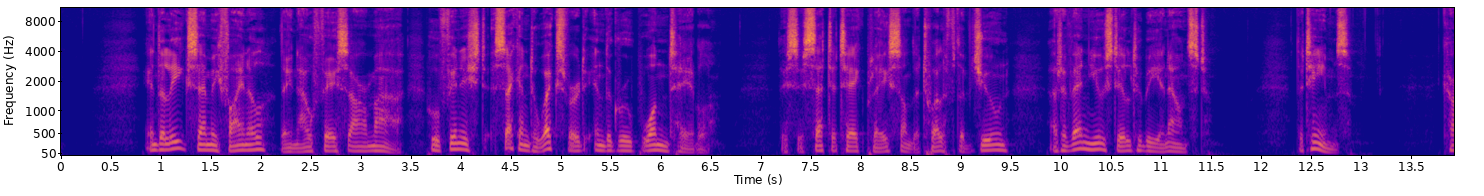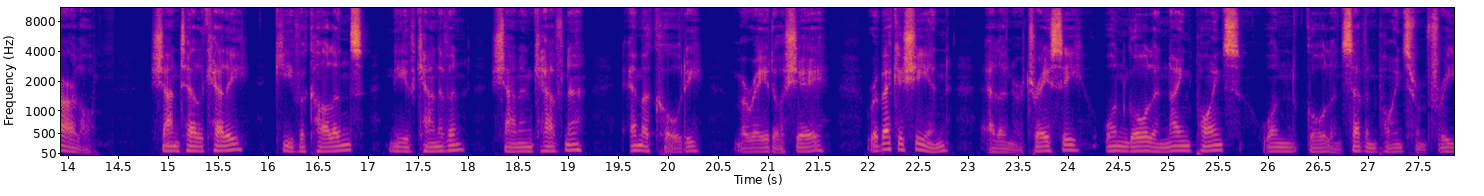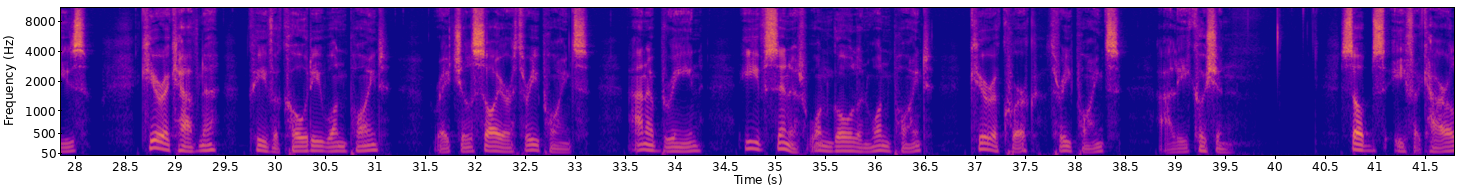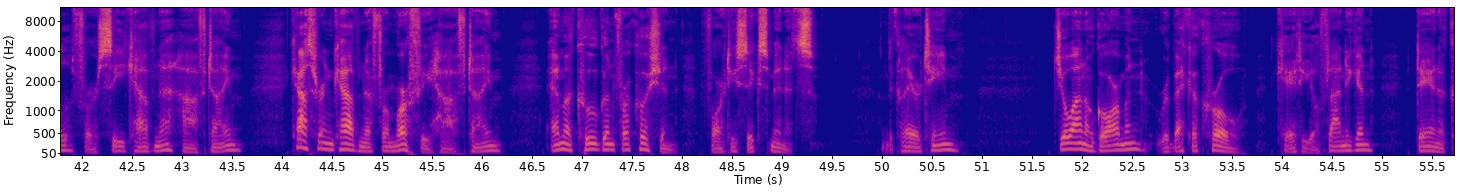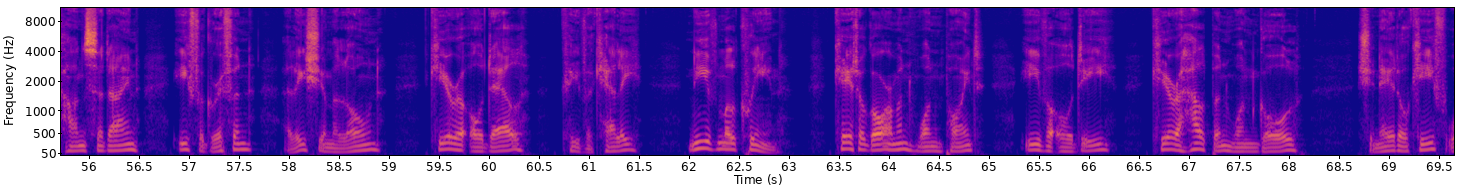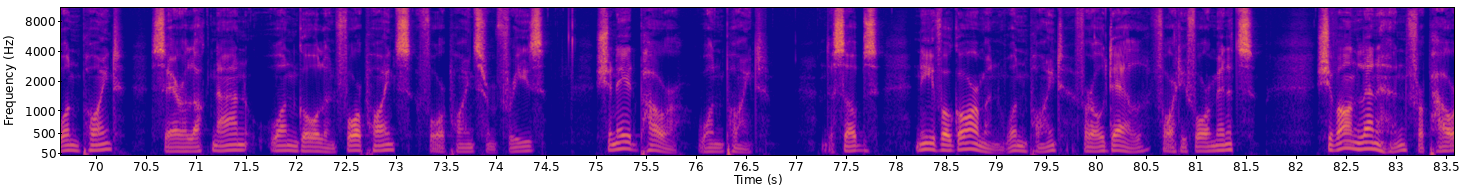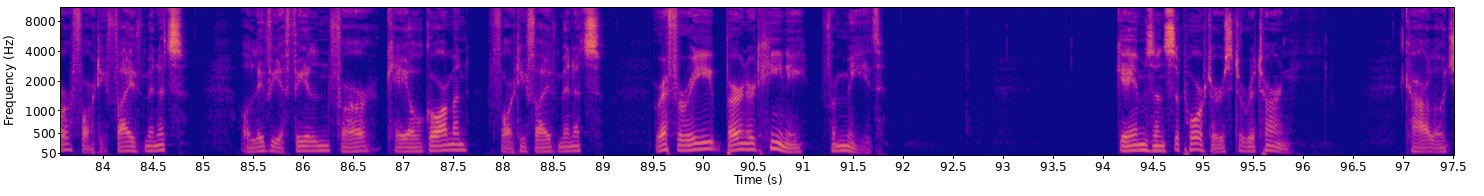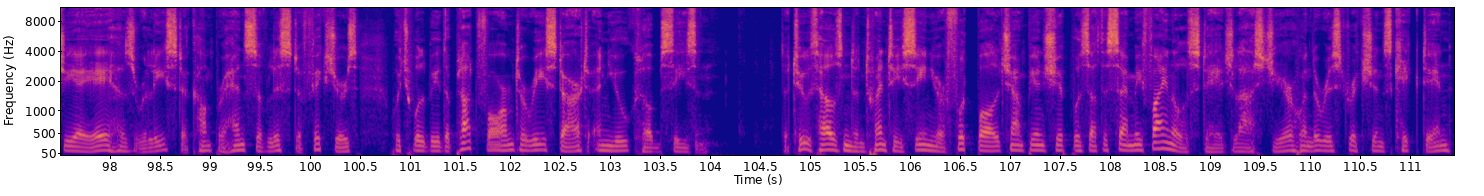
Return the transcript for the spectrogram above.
In the league semi final, they now face Armagh, who finished second to Wexford in the Group 1 table. This is set to take place on the 12th of June at a venue still to be announced. The teams Carlow, Chantel Kelly, Kiva Collins, Neve Canavan, Shannon Kavanagh, Emma Cody, Mairead O'Shea, Rebecca Sheehan, Eleanor Tracy, one goal and nine points, one goal and seven points from frees. Kira Kavanagh, Kiva Cody, one point. Rachel Sawyer, three points. Anna Breen, Eve Sinnott, one goal and one point. Kira Quirk, 3 points, Ali Cushion. Subs Aoife Carroll for C. Kavanagh, half time, Catherine Kavanagh for Murphy, half time, Emma Coogan for Cushion, 46 minutes. And the Clare team Joanne O'Gorman, Rebecca Crow, Katie O'Flanagan, Dana Considine, Aoife Griffin, Alicia Malone, Kira Odell, Kiva Kelly, Neve Mulqueen, Kate O'Gorman, 1 point, Eva O'D, Kira Halpin, one goal, Sinead O'Keefe, one point, Sarah Loughnane, one goal and four points, four points from frees, Sinead Power, one point. The subs, Neve O'Gorman, one point, for Odell, 44 minutes, Siobhan Lenihan for Power, 45 minutes, Olivia Phelan for K. O'Gorman, 45 minutes, referee Bernard Heaney from Meath. Games and supporters to return. Carlow GAA has released a comprehensive list of fixtures which will be the platform to restart a new club season. The 2020 Senior Football Championship was at the semi final stage last year when the restrictions kicked in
